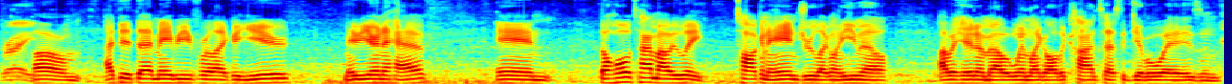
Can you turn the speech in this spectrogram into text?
Right. Um, I did that maybe for like a year, maybe a year and a half, and the whole time I was like talking to Andrew like on email. I would hit him. I would win like all the contests, the giveaways, and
